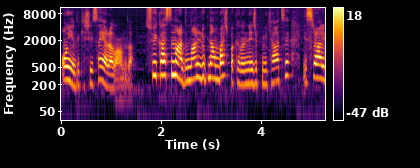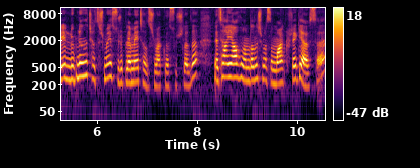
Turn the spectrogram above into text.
17 kişi ise yaralandı. Suikastin ardından Lübnan Başbakanı Necip Mikati, İsrail'i Lübnan'ı çatışmaya sürüklemeye çalışmakla suçladı. Netanyahu'nun danışması Mark Regev ise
